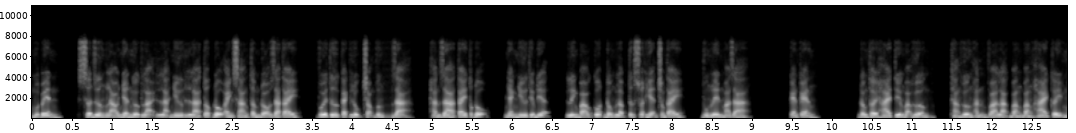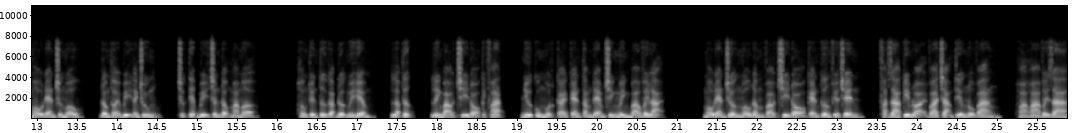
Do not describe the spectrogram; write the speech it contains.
Một bên, sơn dương lão nhân ngược lại là như là tốc độ ánh sáng tầm đó ra tay, với tư cách lục trọng vương giả, hắn ra tay tốc độ, nhanh như thiểm điện, linh bảo cốt đồng lập tức xuất hiện trong tay, vung lên mà ra. K e n k e n đồng thời hai tiếng bạo hưởng thẳng hướng hắn và lạc băng băng hai cây màu đen trường mâu, đồng thời bị đánh trúng, trực tiếp bị chấn động mà mở. Hồng tuyến tử gặp được nguy hiểm, lập tức, linh bảo chỉ đỏ kích phát, như cùng một cái kén tầm đem chính mình bao vây lại. Màu đen trường mâu đâm vào chỉ đỏ kén cương phía trên, phát ra kim loại va chạm tiếng nổ vang, hỏa hoa vẩy ra,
